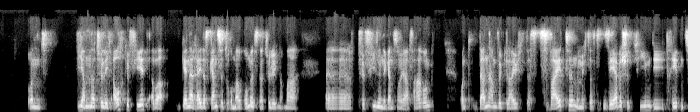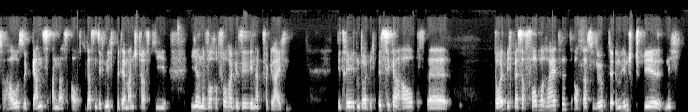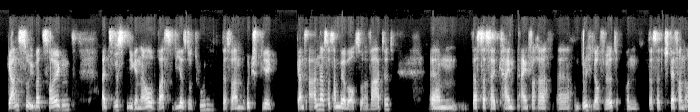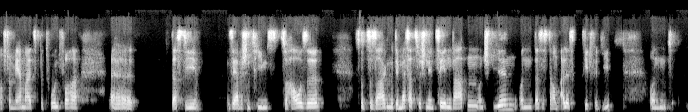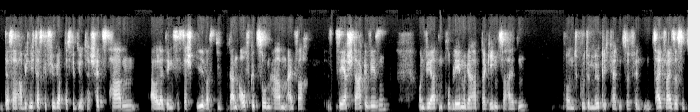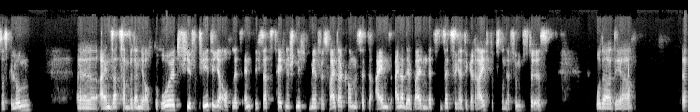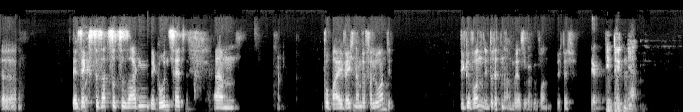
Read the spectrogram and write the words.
und die haben natürlich auch gefehlt, aber generell das Ganze drumherum ist natürlich nochmal äh, für viele eine ganz neue Erfahrung. Und dann haben wir gleich das zweite, nämlich das serbische Team. Die treten zu Hause ganz anders auf. Die lassen sich nicht mit der Mannschaft, die ihr eine Woche vorher gesehen habt, vergleichen. Die treten deutlich bissiger auf, äh, deutlich besser vorbereitet. Auch das wirkte im Hinspiel nicht ganz so überzeugend, als wüssten die genau, was wir so tun. Das war im Rückspiel ganz anders. Das haben wir aber auch so erwartet ähm, dass das halt kein einfacher äh, Durchlauf wird. Und das hat Stefan auch schon mehrmals betont vorher, äh, dass die serbischen Teams zu Hause sozusagen mit dem Messer zwischen den Zähnen warten und spielen und dass es da um alles geht für die. Und deshalb habe ich nicht das Gefühl gehabt, dass wir die unterschätzt haben. Allerdings ist das Spiel, was die dann aufgezogen haben, einfach sehr stark gewesen. Und wir hatten Probleme gehabt, dagegen zu halten und gute Möglichkeiten zu finden. Zeitweise ist uns das gelungen. Äh, einen Satz haben wir dann ja auch geholt. Vier fehlte ja auch letztendlich satztechnisch nicht mehr fürs Weiterkommen. Es hätte ein, einer der beiden letzten Sätze hätte gereicht, ob es nun der fünfte ist oder der, äh, der sechste Satz sozusagen, der Golden Set. Ähm, wobei, welchen haben wir verloren? Den, den gewonnen, den dritten haben wir ja sogar gewonnen, richtig? Ja. Den dritten, ja.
